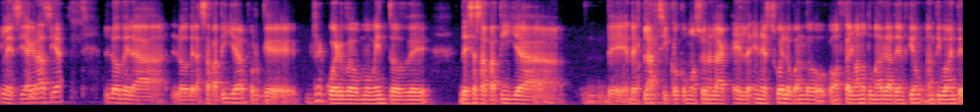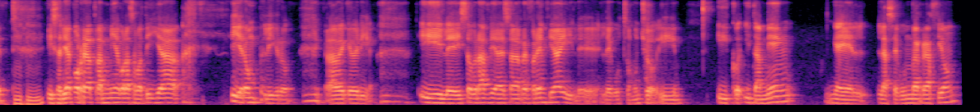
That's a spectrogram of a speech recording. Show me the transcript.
le hacía gracia lo de la, lo de la zapatilla, porque recuerdo momentos de, de esa zapatilla de, plástico, como suena en, el suelo cuando, cuando está llamando tu madre la atención antiguamente. Y salía a correr atrás mía con la zapatilla y era un peligro cada vez que venía. Y le hizo gracia esa referencia y le, gustó mucho. Y, y, también la segunda reacción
